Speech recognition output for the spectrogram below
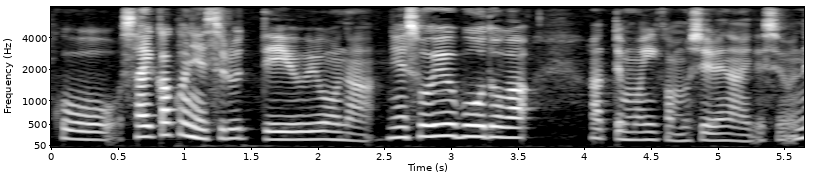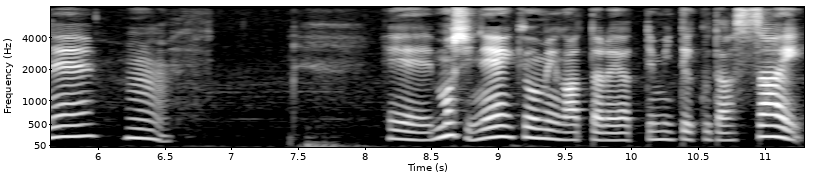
こう再確認するっていうような、ね、そういうボードがあってもいいかもしれないですよね。うんえー、もしね興味があったらやってみてください。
